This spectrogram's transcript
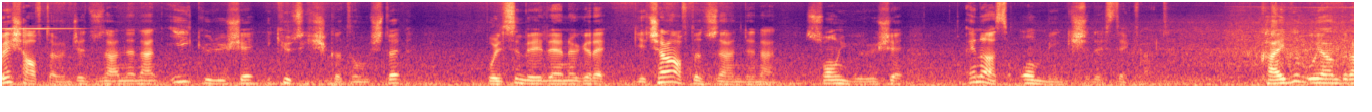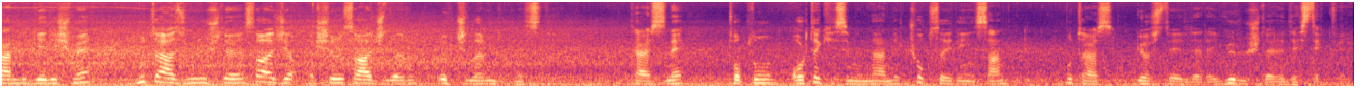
5 hafta önce düzenlenen ilk yürüyüşe 200 kişi katılmıştı. Polisin verilerine göre geçen hafta düzenlenen son yürüyüşe en az 10 bin kişi destek verdi. Kaygı uyandıran bir gelişme bu tarz yürüyüşlere sadece aşırı sağcıların, ırkçıların gitmesi değil. Tersine toplumun orta kesiminden de çok sayıda insan bu tarz gösterilere, yürüyüşlere destek veriyor.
